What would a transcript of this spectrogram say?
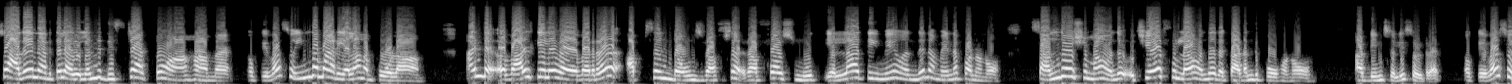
சோ அதே நேரத்துல அதுல இருந்து டிஸ்ட்ராக்டும் ஆகாம ஓகேவா சோ இந்த மாதிரி எல்லாம் நான் போலாம் அண்ட் வாழ்க்கையில வர்ற ups and downs rough rough or smooth எல்லாத்தையுமே வந்து நம்ம என்ன பண்ணணும்? சந்தோஷமா வந்து சியர்ஃபுல்லா வந்து அதை கடந்து போகணும் அப்படின்னு சொல்லி சொல்றாரு. ஓகேவா சோ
